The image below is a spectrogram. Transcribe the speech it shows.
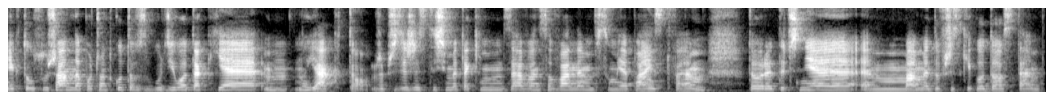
jak to usłyszałam na początku, to wzbudziło takie, no jak to, że przecież jesteśmy takim zaawansowanym w sumie państwem, teoretycznie mamy do wszystkiego dostęp,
